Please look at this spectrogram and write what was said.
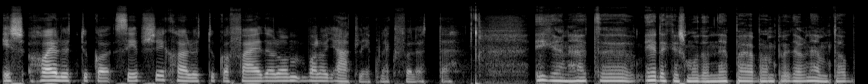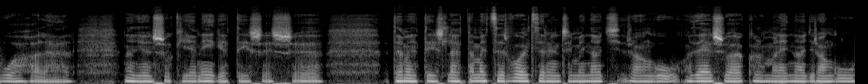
és ha előttük a szépség, ha előttük a fájdalom, valahogy átlépnek fölötte. Igen, hát érdekes módon Nepálban például nem tabu a halál. Nagyon sok ilyen égetéses temetést láttam. Egyszer volt szerencsém egy nagy rangú, az első alkalommal egy nagy rangú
